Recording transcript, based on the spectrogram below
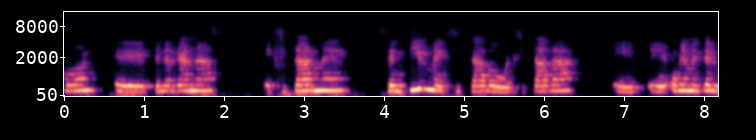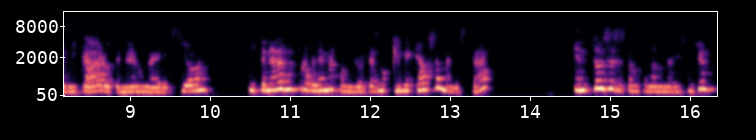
con tener ganas, excitarme, sentirme excitado o excitada, eh, eh, obviamente lubricar o tener una erección y tener algún problema con el orgasmo que me causa malestar, entonces estamos hablando de una disfunción.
